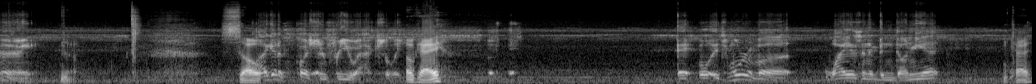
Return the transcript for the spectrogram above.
All right. Yeah. So I got a question for you, actually. okay, Eh, well, it's more of a why hasn't it been done yet? Okay,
